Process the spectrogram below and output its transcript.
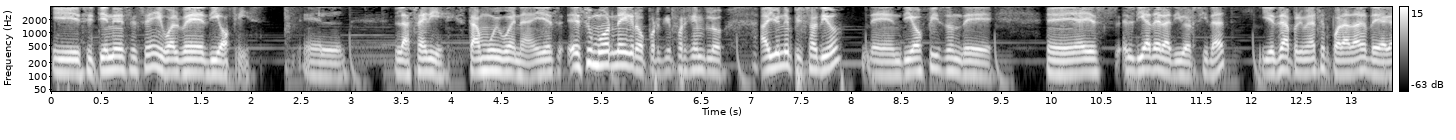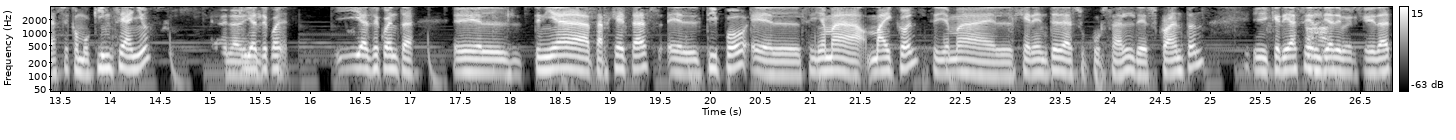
Y si tienes ese, igual ve The Office. El, la serie está muy buena y es, es humor negro porque, por ejemplo, hay un episodio de en The Office donde eh, es el Día de la Diversidad y es de la primera temporada de hace como 15 años y cuen- y haz de cuenta, él tenía tarjetas, el tipo, el, se llama Michael, se llama el gerente de la sucursal de Scranton, y quería hacer el día de diversidad,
